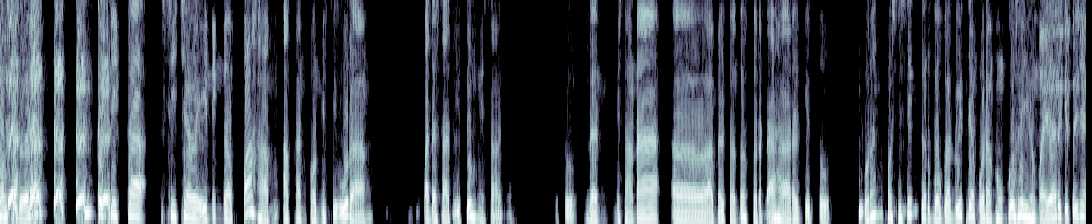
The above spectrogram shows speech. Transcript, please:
maksud orang ketika si cewek ini nggak paham akan kondisi orang pada saat itu misalnya gitu dan misalnya eh, ambil contoh kerdahar gitu orang posisi keur boga duit yang orang unggul ya mayar gitunya.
